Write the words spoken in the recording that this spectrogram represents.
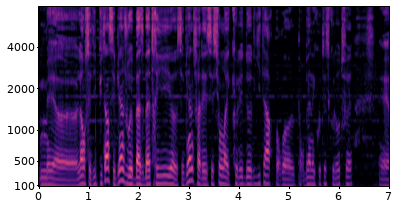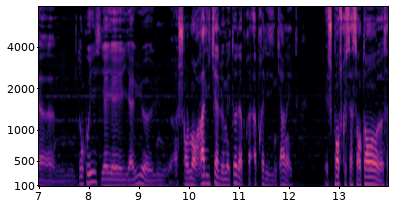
Mais euh, là, on s'est dit putain, c'est bien de jouer basse batterie, euh, c'est bien de faire des sessions avec que les deux guitares pour, euh, pour bien écouter ce que l'autre fait. Et donc oui, il y, a- eu un changement radical de méthode après, après les Incarnate. Et je pense que ça s'entend, ça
